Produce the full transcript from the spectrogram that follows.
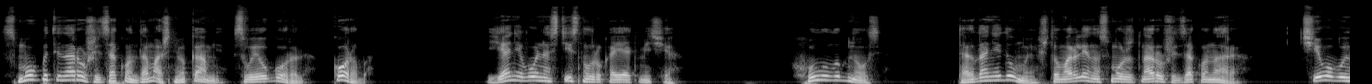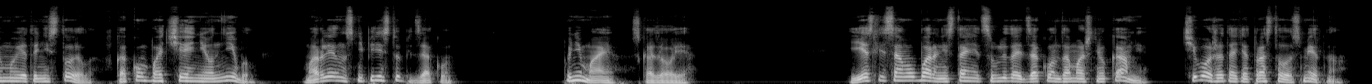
«Смог бы ты нарушить закон домашнего камня, своего города, короба?» Я невольно стиснул рукоять меча. Хул улыбнулся. «Тогда не думай, что Марлену сможет нарушить закон Ара. Чего бы ему это ни стоило, в каком бы отчаянии он ни был, Марленус не переступит закон». «Понимаю», — сказал я. Если сам Убар не станет соблюдать закон домашнего камня, чего ожидать от простого смертного?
